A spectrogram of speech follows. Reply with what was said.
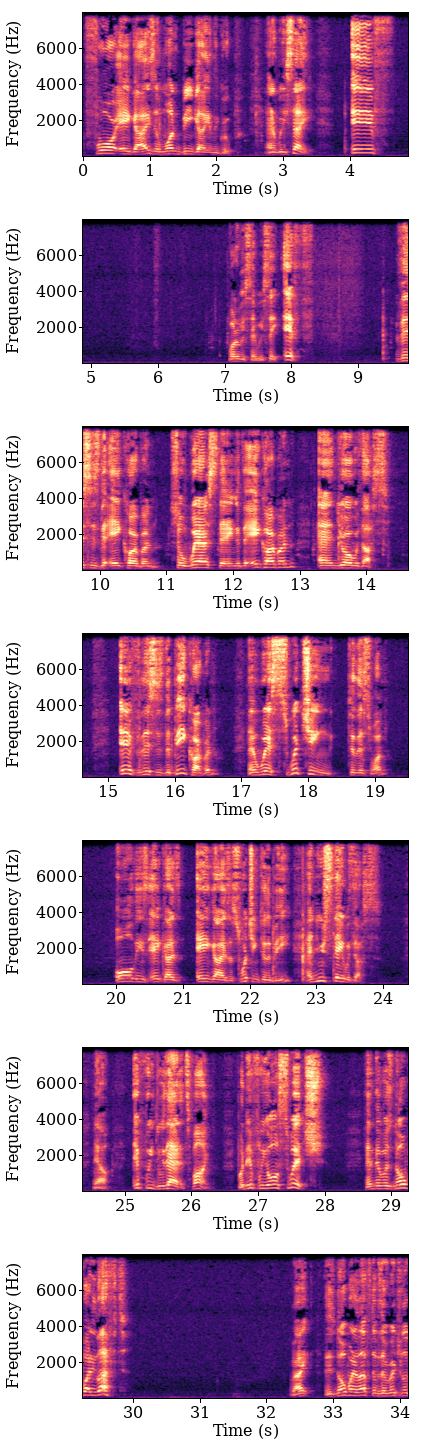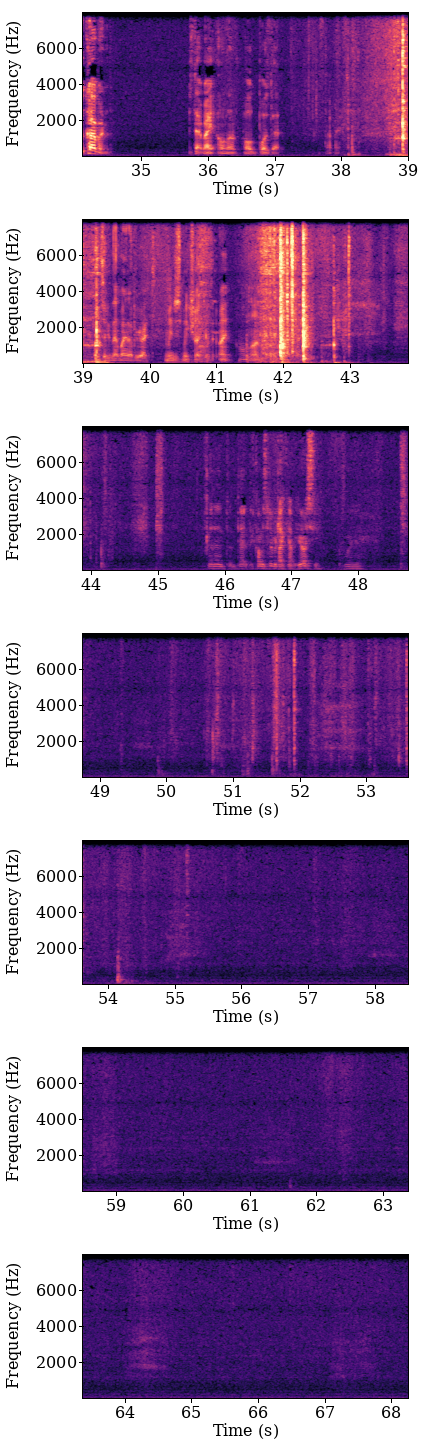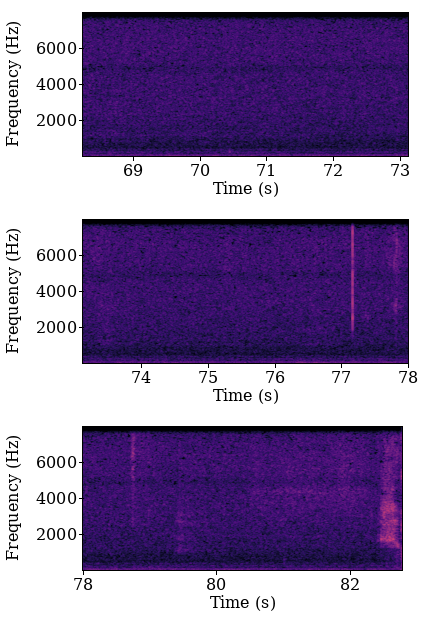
four A guys and one B guy in the group. And we say, if, what do we say? We say, if this is the A korban, so we're staying at the A korban and you're with us. If this is the B korban, then we're switching to this one. All these A guys, A guys are switching to the B, and you stay with us. Now, if we do that, it's fine. But if we all switch, then there was nobody left. Right? There's nobody left of the original korban. Is that right? Hold on. Hold. Pause that. That's not right. One second. That might not be right. Let me just make sure I get it right. Hold on. Right. It comes a little bit like a Yossi.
